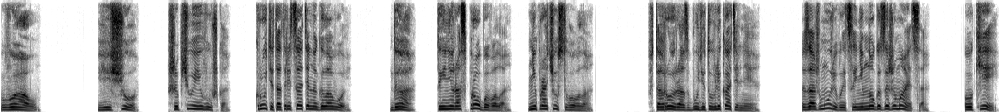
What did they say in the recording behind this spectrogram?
Вау! Еще! Шепчу ей в ушко. Крутит отрицательно головой. Да, ты не распробовала, не прочувствовала. Второй раз будет увлекательнее. Зажмуривается и немного зажимается. Окей.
